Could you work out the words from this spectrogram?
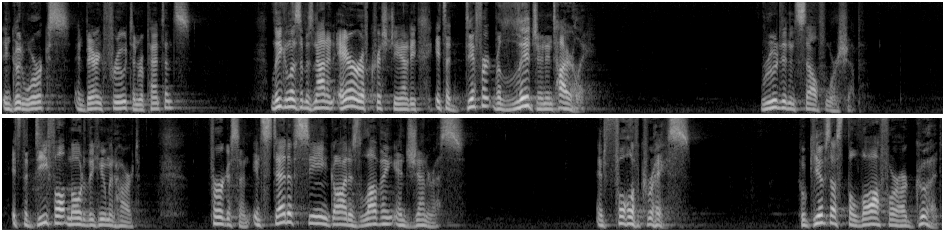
in good works and bearing fruit and repentance. Legalism is not an error of Christianity, it's a different religion entirely, rooted in self worship. It's the default mode of the human heart. Ferguson, instead of seeing God as loving and generous and full of grace, who gives us the law for our good,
